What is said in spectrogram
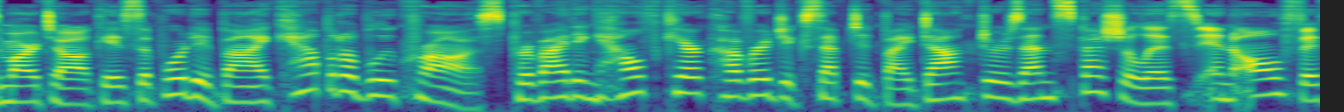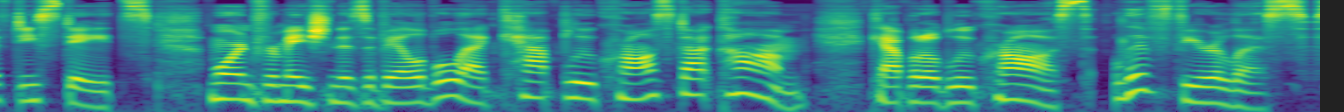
Smart Talk is supported by Capital Blue Cross, providing health care coverage accepted by doctors and specialists in all 50 states. More information is available at capbluecross.com. Capital Blue Cross, live fearless.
